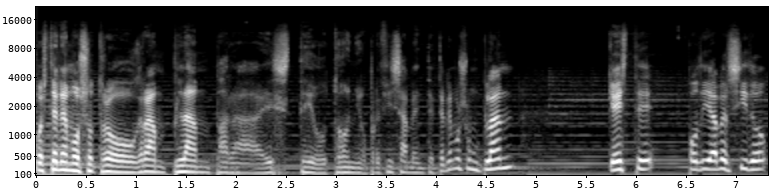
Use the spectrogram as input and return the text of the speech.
Pues tenemos otro gran plan para este otoño, precisamente. Tenemos un plan que este podía haber sido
